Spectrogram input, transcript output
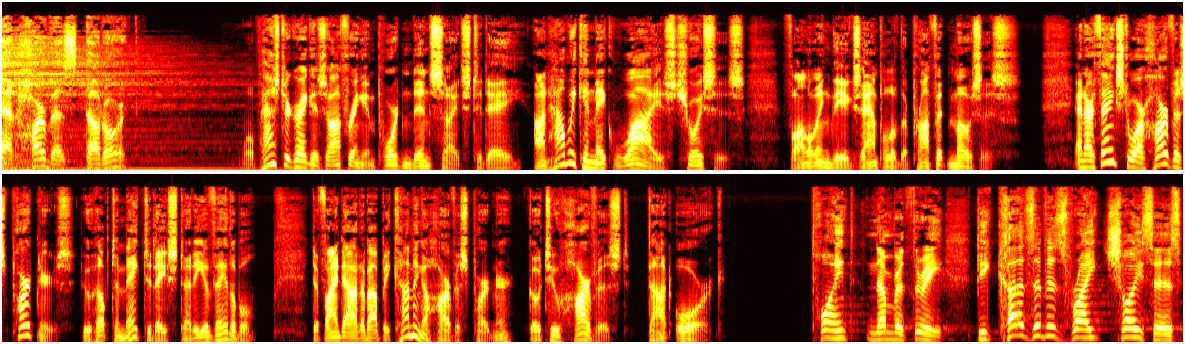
at harvest.org. Well, Pastor Greg is offering important insights today on how we can make wise choices, following the example of the prophet Moses. And our thanks to our Harvest partners who helped to make today's study available. To find out about becoming a Harvest partner, go to harvest.org. Point number three. Because of his right choices,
